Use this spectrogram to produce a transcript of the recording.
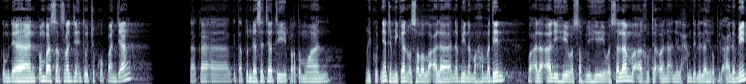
Kemudian pembahasan selanjutnya itu cukup panjang. Kita tunda saja di pertemuan berikutnya. Demikian wassalamualaikum ala nabiyina Muhammadin wa ala alihi wa sahbihi wa salam wa akhu da'wana alhamdulillahi rabbil alamin.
